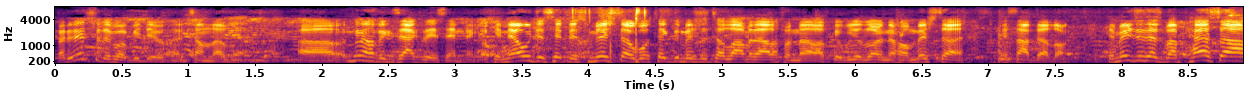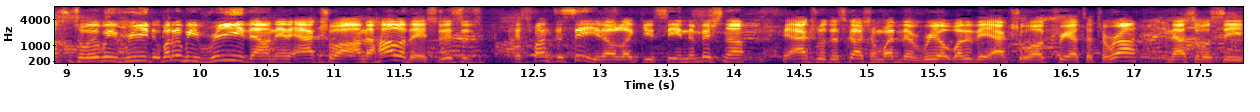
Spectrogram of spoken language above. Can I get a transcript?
but sort what we do at some level. Uh, we don't have exactly the same thing. Okay, now we just hit this Mishnah. We'll take the Mishnah to Lamed Aleph and Okay, we learn the whole Mishnah. It's not that long. The Mishnah says, "But Pesach." So what do we read? What do we read on the actual on the holidays? So this is it's fun to see. You know, like you see in the Mishnah, the actual discussion whether the real whether the actual Kriyat Torah, and that's what we'll see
